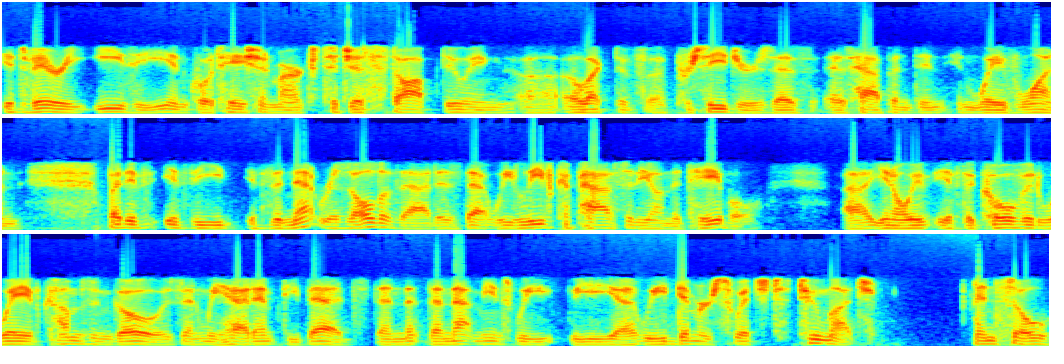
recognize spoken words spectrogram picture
it's very easy in quotation marks to just stop doing uh, elective uh, procedures as as happened in, in wave one. But if if the if the net result of that is that we leave capacity on the table, uh, you know, if, if the COVID wave comes and goes and we had empty beds, then then that means we we uh, we dimmer switched too much. And so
